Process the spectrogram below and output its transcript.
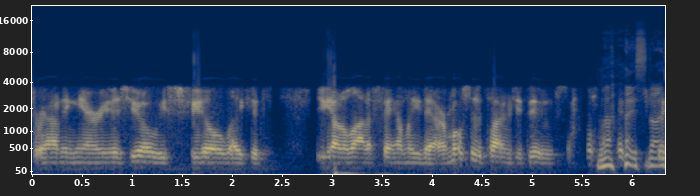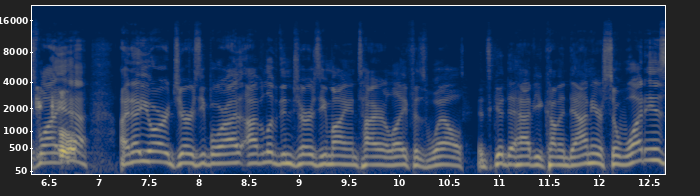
surrounding areas, you always feel like it's you got a lot of family there. Most of the times you do. So Nice, nice. Well, cool. yeah, I know you are a Jersey boy. I, I've lived in Jersey my entire life as well. It's good to have you coming down here. So, what is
